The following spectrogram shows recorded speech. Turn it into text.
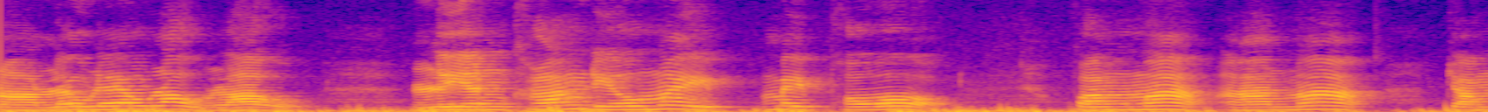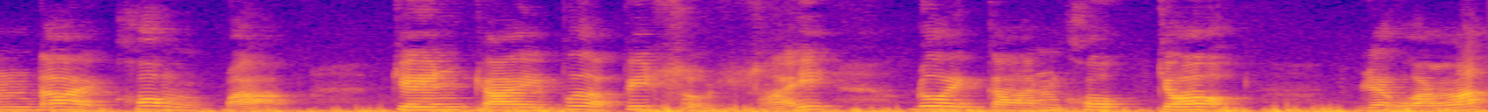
ณาแล้วแล้วเล่าเล่าเรียนครั้งเดียวไม่ไม่พอ ฟังมากอ่านมากจำได้คล่องปาก เจนใจเพื่อพิสูจน์ใสด้วยการคบเจาะเรียกว่ารัก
